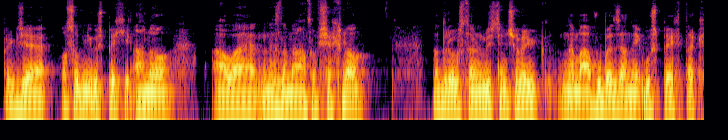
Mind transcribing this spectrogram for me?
Takže osobní úspěchy ano, ale neznamená to všechno. Na druhou stranu, když ten člověk nemá vůbec žádný úspěch, tak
